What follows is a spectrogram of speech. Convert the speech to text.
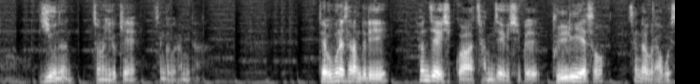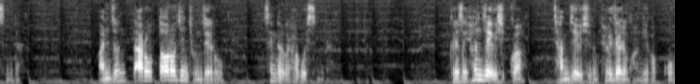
어, 이유는 저는 이렇게 생각을 합니다. 대부분의 사람들이 현재의식과 잠재의식을 분리해서 생각을 하고 있습니다. 완전 따로 떨어진 존재로 생각을 하고 있습니다. 그래서 현재 의식과 잠재 의식은 별다른 관계가 없고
